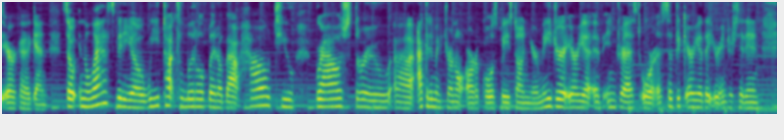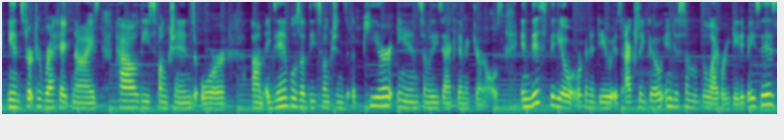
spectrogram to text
it's Erica again. So in the last video, we talked a little bit about how to browse through uh, academic journal articles based on your major area of interest or a subject area that you're interested in and start to recognize how these functions or um, examples of these functions appear in some of these academic journals. In this video, what we're going to do is actually go into some of the library databases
